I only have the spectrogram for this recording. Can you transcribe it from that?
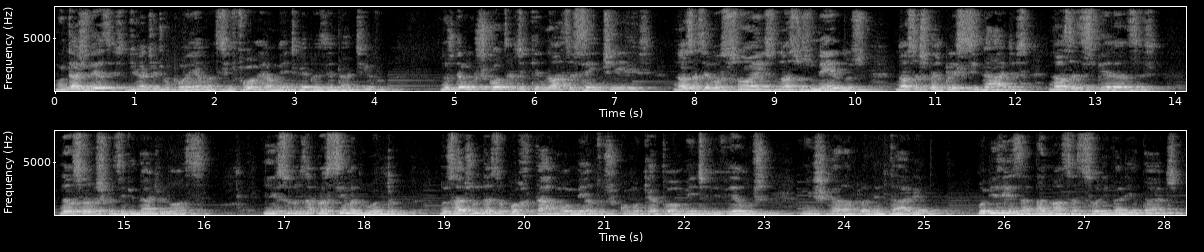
Muitas vezes, diante de um poema, se for realmente representativo, nos damos conta de que nossos sentires, nossas emoções, nossos medos, nossas perplexidades, nossas esperanças não são exclusividade nossa. E isso nos aproxima do outro, nos ajuda a suportar momentos como o que atualmente vivemos em escala planetária, mobiliza a nossa solidariedade.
